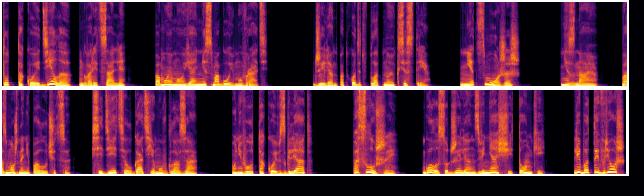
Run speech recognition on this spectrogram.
«Тут такое дело», — говорит Салли. «По-моему, я не смогу ему врать». Джиллиан подходит вплотную к сестре. «Нет, сможешь». «Не знаю. Возможно, не получится. Сидеть и лгать ему в глаза. У него такой взгляд. Послушай, голос у Джиллиан звенящий, тонкий. Либо ты врешь,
